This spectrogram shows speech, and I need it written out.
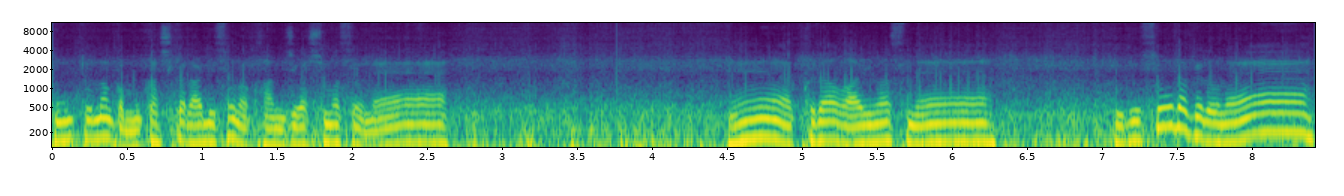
本当なんか昔からありそうな感じがしますよね。ねえ蔵がありますね。古そうだけどね。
